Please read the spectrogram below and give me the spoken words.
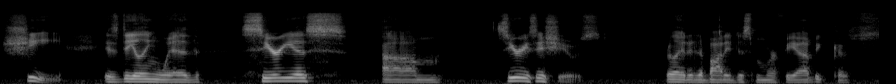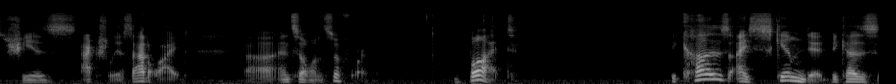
she is dealing with serious um serious issues related to body dysmorphia because she is actually a satellite uh, and so on and so forth but because I skimmed it, because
